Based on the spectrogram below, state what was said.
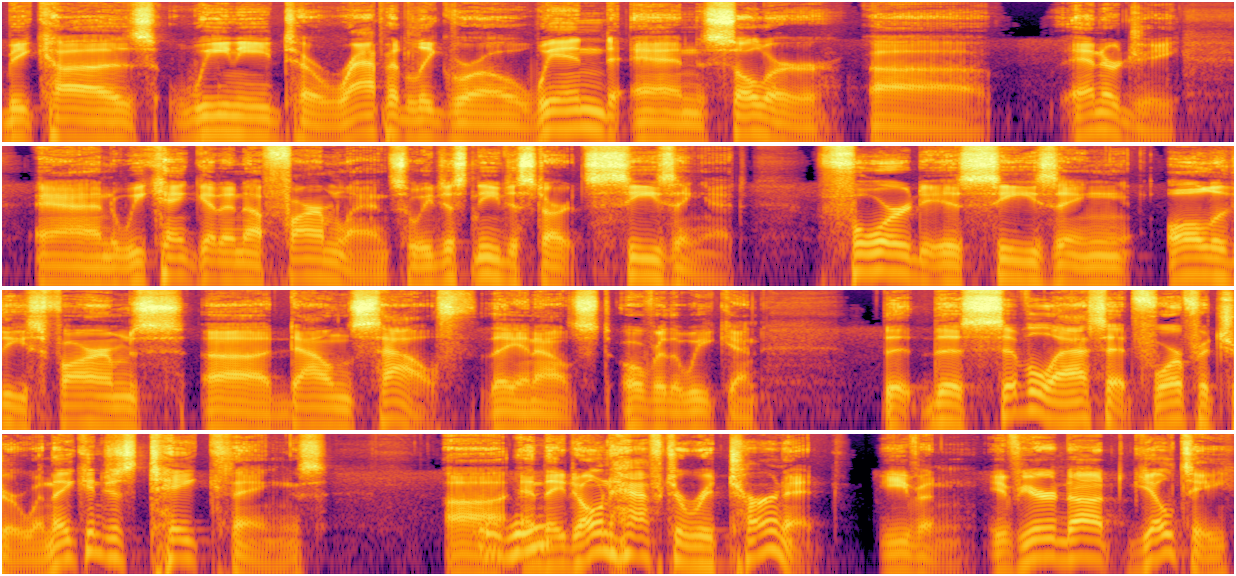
because we need to rapidly grow wind and solar uh, energy, and we can't get enough farmland. So we just need to start seizing it. Ford is seizing all of these farms uh, down south. They announced over the weekend the the civil asset forfeiture when they can just take things uh, Mhm. and they don't have to return it. Even if you're not guilty,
